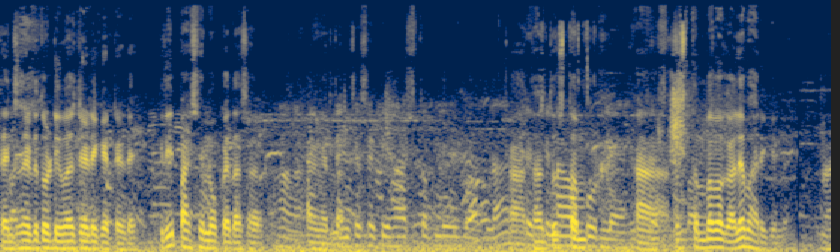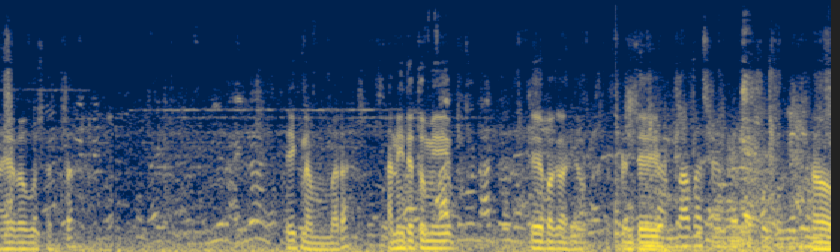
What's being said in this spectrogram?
त्यांच्यासाठी तो दिवस डेडिकेटेड आहे. किती पाचशे लोक आहेत असं हा, सांगितलं. त्यांच्यासाठी हा स्तंभ हा तो स्तंभ. हा तो स्तंभ बघायला भारी केलं. हे बघू शकता. एक नंबर हा. आणि ते तुम्ही ते बघा हे त्यांचे हो.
